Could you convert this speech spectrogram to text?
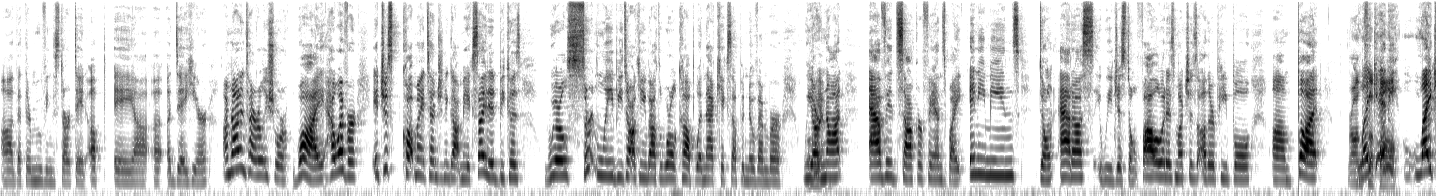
uh, that they're moving the start date up a, uh, a, a day here. I'm not entirely sure why. However, it just caught my attention and got me excited because we'll certainly be talking about the World Cup when that kicks up in November. We oh, are yeah. not avid soccer fans by any means. Don't add us. We just don't follow it as much as other people. Um, but Wrong like football. any like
